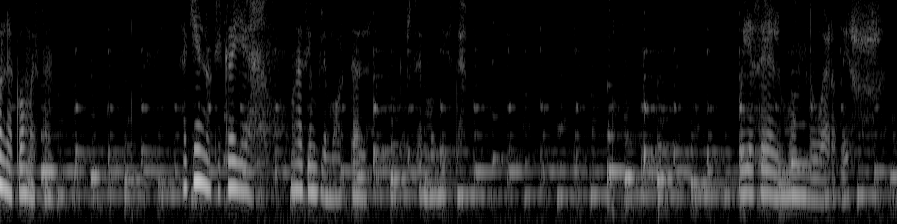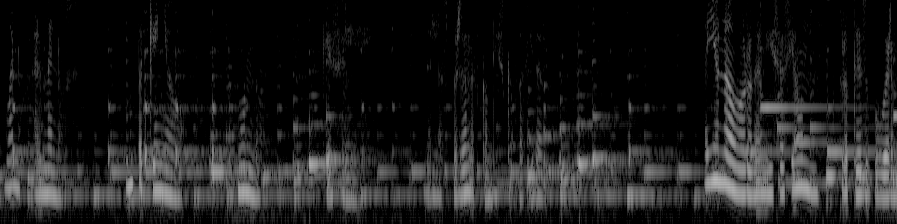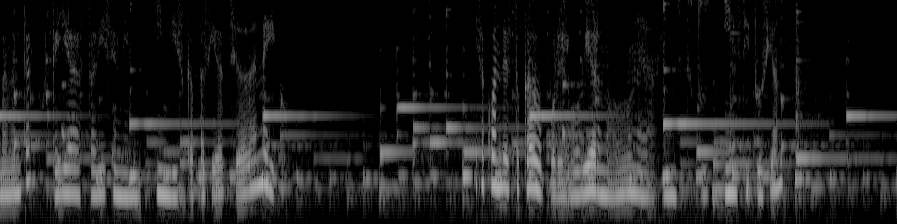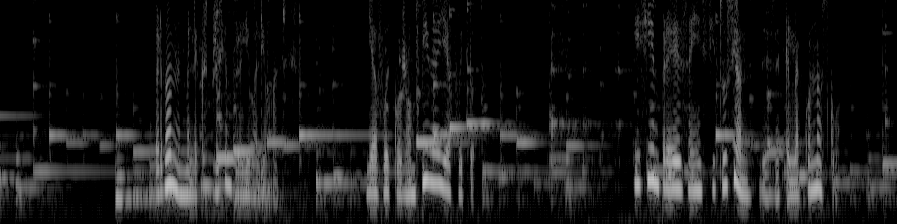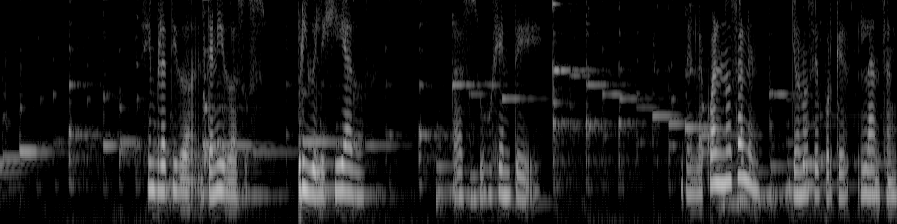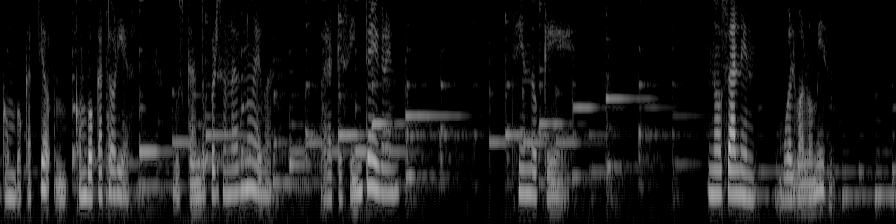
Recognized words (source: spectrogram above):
Hola, ¿cómo están? Aquí en lo que calla una simple mortal tercermundista. Voy a hacer el mundo arder. Bueno, al menos un pequeño mundo que es el de las personas con discapacidad. Una organización, creo que es gubernamental, porque ya hasta dicen Indiscapacidad Ciudad de México. Ya cuando es tocado por el gobierno una institución, perdónenme la expresión, pero ya valió madres. Ya fue corrompida, ya fue todo. Y siempre esa institución, desde que la conozco, siempre ha tenido a sus privilegiados, a su gente de la cual no salen. Yo no sé por qué lanzan convocatorias buscando personas nuevas para que se integren, siendo que no salen, vuelvo a lo mismo,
